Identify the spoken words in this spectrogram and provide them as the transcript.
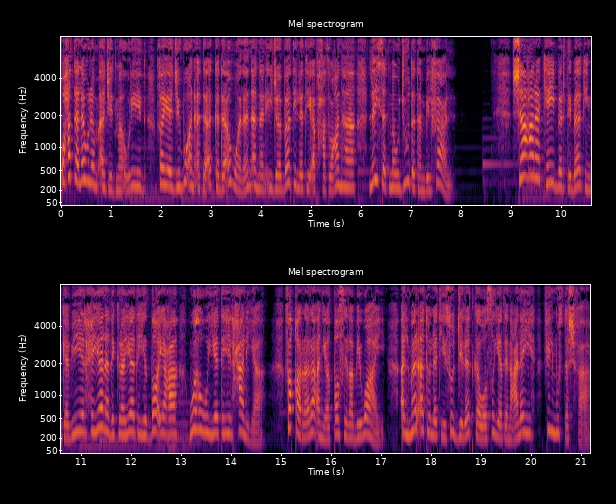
وحتى لو لم أجد ما أريد فيجب أن أتأكد أولا أن الإجابات التي أبحث عنها ليست موجودة بالفعل. شعر كي بارتباك كبير حيال ذكرياته الضائعة وهويته الحالية فقرر أن يتصل بواي المرأة التي سجلت كوصية عليه في المستشفى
